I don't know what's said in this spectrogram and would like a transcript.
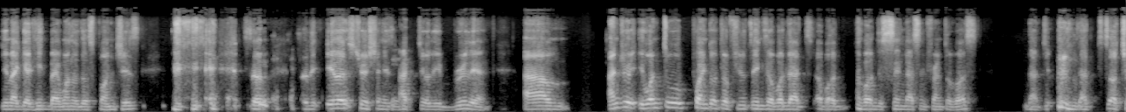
you might get hit by one of those punches. so, so the illustration is actually brilliant. Um, Andrew, you want to point out a few things about that, about about the scene that's in front of us, that that such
